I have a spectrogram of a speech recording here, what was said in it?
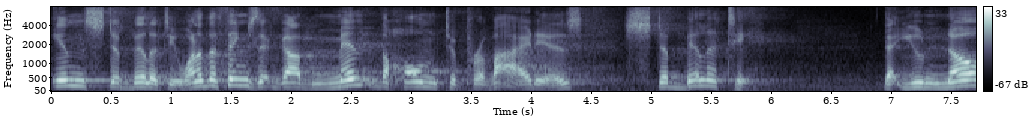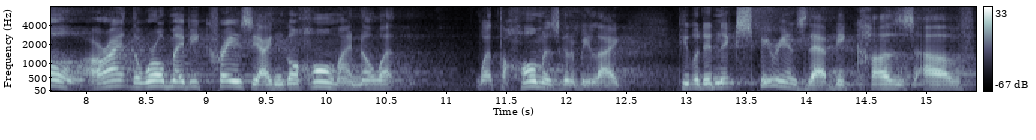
instability. One of the things that God meant the home to provide is stability. That you know, all right, the world may be crazy. I can go home. I know what, what the home is going to be like. People didn't experience that because of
